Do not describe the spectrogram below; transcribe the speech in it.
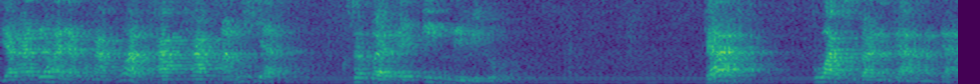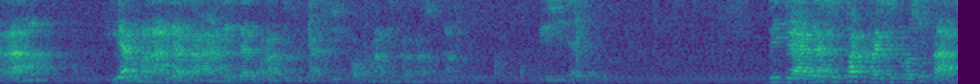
yang ada hanya pengakuan hak-hak manusia sebagai individu dan kewajiban negara-negara yang menandatangani dan meratifikasi kovenan internasional itu isinya itu. Tidak ada sifat resiprositas.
